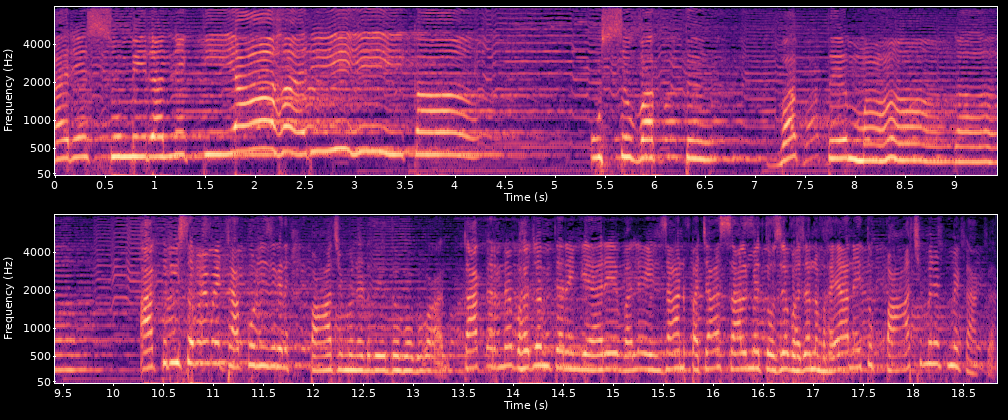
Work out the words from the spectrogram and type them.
अरे, सुमिरन किया हरि उस वक्त वक्त मांगा। आखिरी समय में ठाकुर जी से कहते, पाँच मिनट दे दो भगवान। का करने, भजन करेंगे। अरे, भले इंसान पचास साल में तो से भजन भया नहीं तो पाँच मिनट में का कर?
